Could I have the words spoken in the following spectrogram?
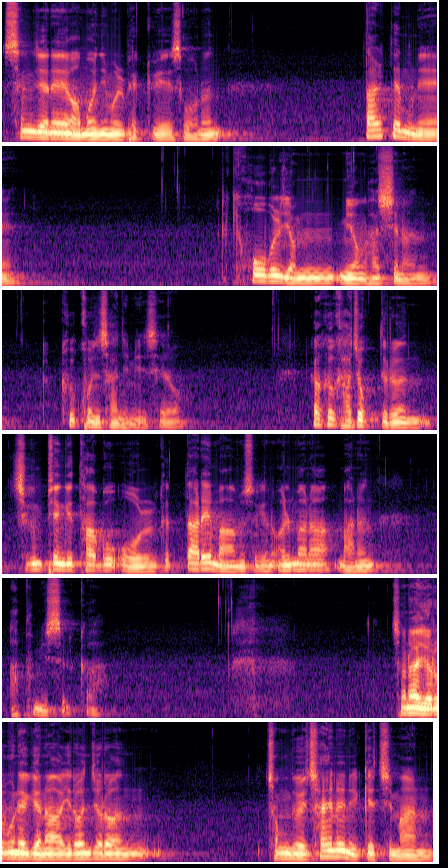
생전에 어머님을 뵙기 위해서 오는 딸 때문에 이렇게 호흡을 연명하시는 그 권사님이세요. 그러니까 그 가족들은 지금 비행기 타고 올 그 딸의 마음속에는 얼마나 많은 아픔이 있을까. 저나 여러분에게나 이런저런 정도의 차이는 있겠지만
